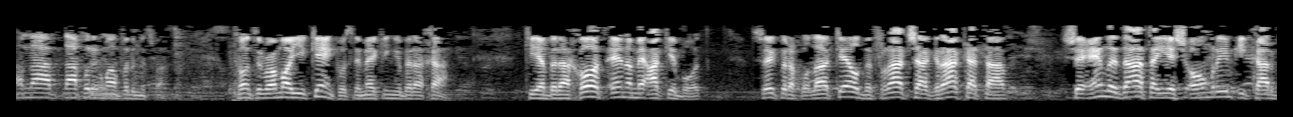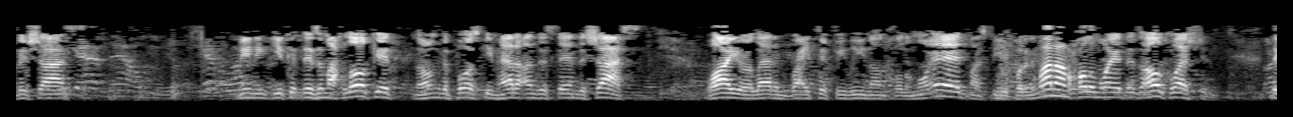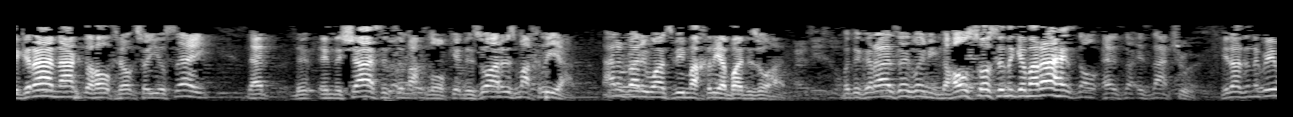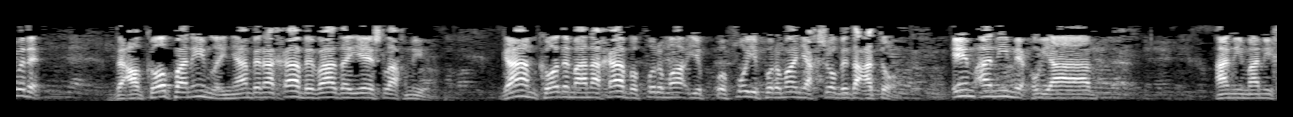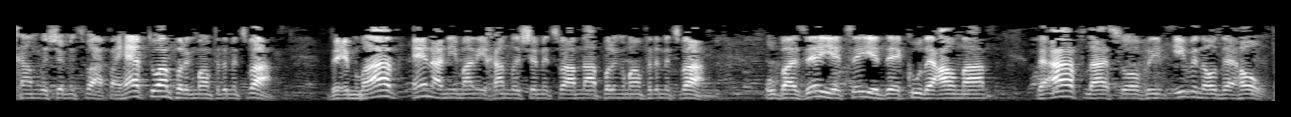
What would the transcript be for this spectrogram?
I'm not, not putting them on for the mitzvah. According to Ramah, you can't because they're making a beracha. Ki berachot en ha-me'akebot. Sek berachot. Lakel befrat shagra katav. She'en ledata yesh omrim ikar b'shas. Meaning, you could, there's a machloket. among the poskim how to understand the shas. Why you're allowed to write tefillin on Chol Moed? Must be you're putting them on on Chol Moed. There's a whole question. The Gra knocked the whole. So, so you'll say that the, in the shas it's a mahloket. The Zohar is machriya. Not everybody wants to be machriya by the Zohar. But the Gra says, what do you mean? The whole source in the Gemara has no, has no, is not true. He doesn't agree with it. ועל כל פנים, לעניין ברכה, בוודאי יש להחמיר. גם קודם ההנחה, before you put him on, יחשוב בדעתו. אם אני מחויב, Ani manicham l'shem mitzvah. If I have to, I'm putting them on for the mitzvah. Ve'im lav, en ani manicham l'shem mitzvah. I'm not putting them on for the mitzvah. Ubaze yetze yedeku le'alma. Ve'af la'sovrim, even though they hold.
